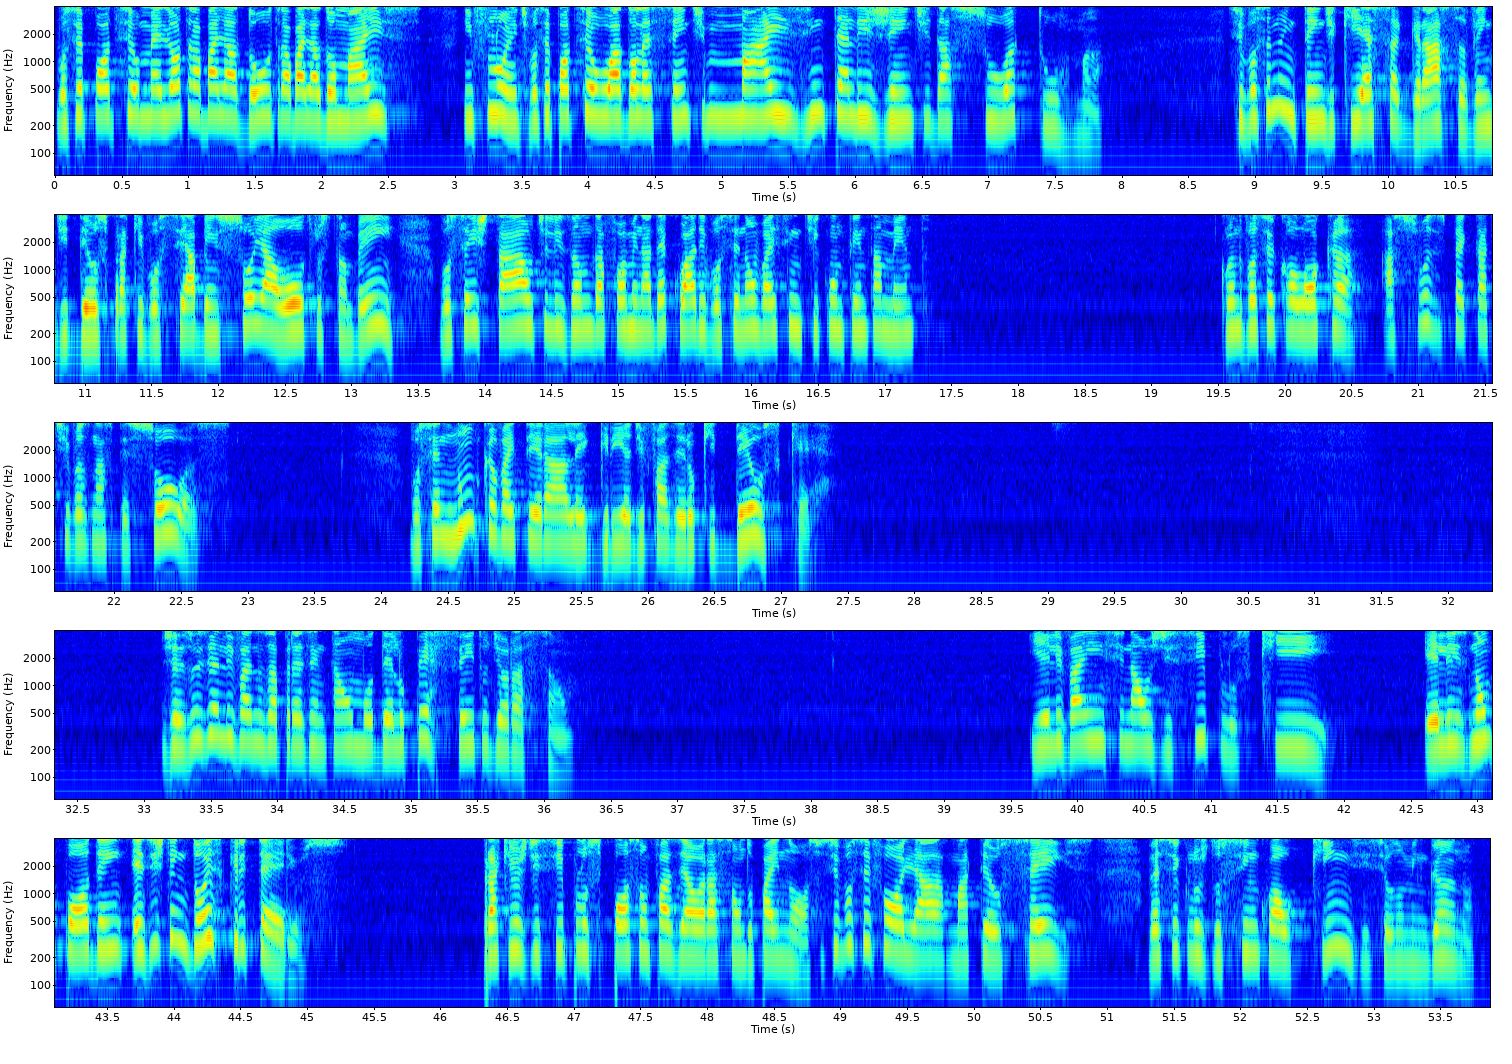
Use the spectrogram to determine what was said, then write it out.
Você pode ser o melhor trabalhador, o trabalhador mais influente, você pode ser o adolescente mais inteligente da sua turma. Se você não entende que essa graça vem de Deus para que você abençoe a outros também, você está utilizando da forma inadequada e você não vai sentir contentamento. Quando você coloca as suas expectativas nas pessoas, você nunca vai ter a alegria de fazer o que Deus quer. Jesus ele vai nos apresentar um modelo perfeito de oração. e ele vai ensinar os discípulos que eles não podem. Existem dois critérios para que os discípulos possam fazer a oração do Pai Nosso. Se você for olhar Mateus 6, versículos do 5 ao 15, se eu não me engano,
